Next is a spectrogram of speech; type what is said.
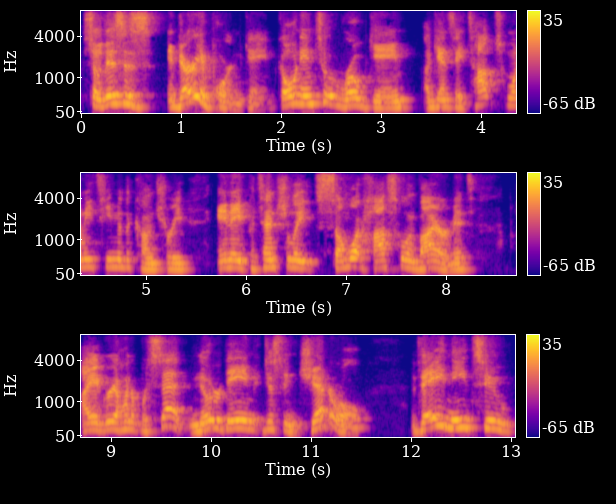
So this is a very important game going into a road game against a top 20 team in the country in a potentially somewhat hostile environment. I agree 100%. Notre Dame, just in general, they need to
